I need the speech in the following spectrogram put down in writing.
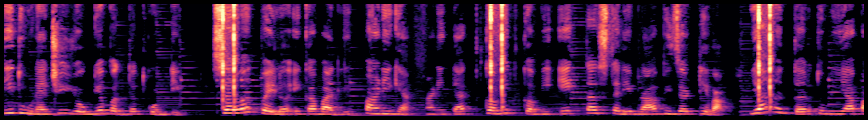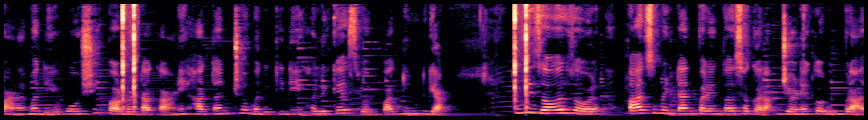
ती धुण्याची योग्य पद्धत कोणती? सर्वात पहिलं एका बादलीत पाणी घ्या आणि त्यात कमीत कमी एक तास तरी ब्रा भिजत ठेवा. यानंतर तुम्ही या पाण्यामध्ये वॉशिंग पावडर टाका आणि हातांच्या मदतीने हलक्या स्वरूपात धुवून घ्या. तुम्ही जवळजवळ पाच मिनिटांपर्यंत असं करा जेणेकरून ब्रा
